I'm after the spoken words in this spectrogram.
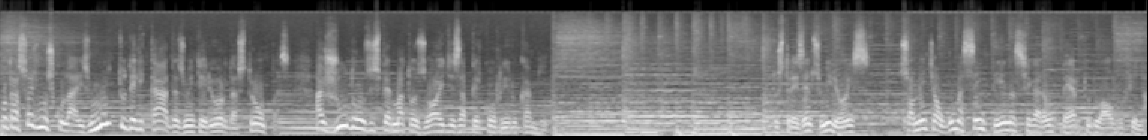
Contrações musculares muito delicadas no interior das trompas ajudam os espermatozoides a percorrer o caminho. Dos 300 milhões, somente algumas centenas chegarão perto do alvo final.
